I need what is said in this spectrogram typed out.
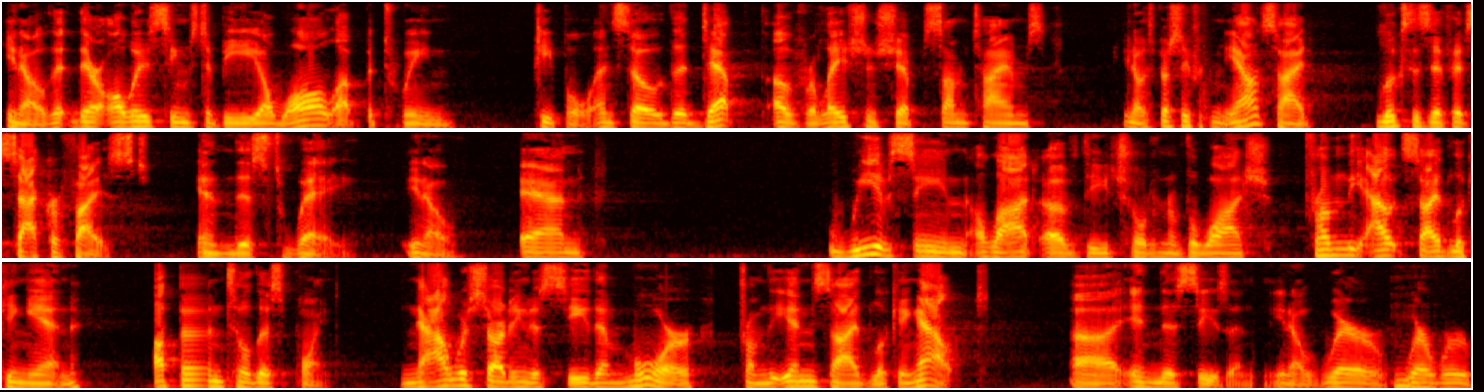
you know, that there always seems to be a wall up between people. And so the depth of relationship sometimes, you know, especially from the outside, looks as if it's sacrificed in this way, you know. And we have seen a lot of the Children of the Watch from the outside looking in up until this point. Now we're starting to see them more from the inside looking out uh, in this season. You know where mm. where we're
